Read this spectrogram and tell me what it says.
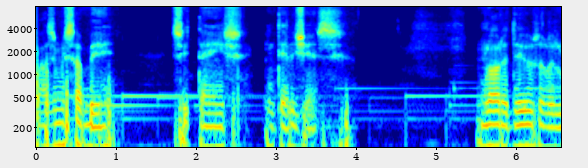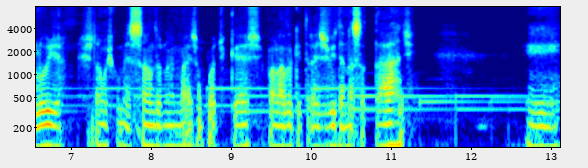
Faz-me saber se tens inteligência. Glória a Deus, aleluia. Estamos começando né, mais um podcast, palavra que traz vida nessa tarde. E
